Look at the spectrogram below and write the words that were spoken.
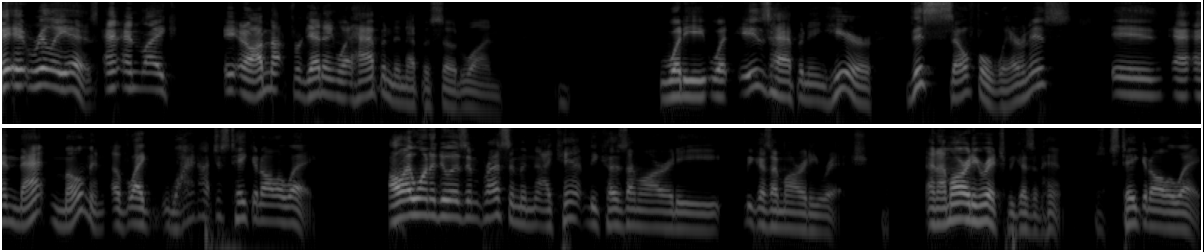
it, it really is, and and like you know, I'm not forgetting what happened in episode one. What he what is happening here? This self awareness is, and that moment of like, why not just take it all away? All I want to do is impress him, and I can't because I'm already because I'm already rich, and I'm already rich because of him. Just take it all away.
